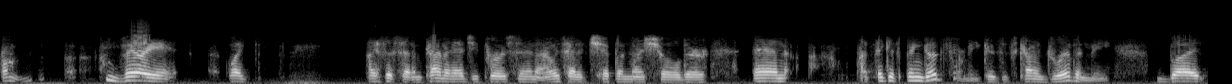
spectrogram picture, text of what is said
I'm, I'm very like as I said, I'm kind of an edgy person. I always had a chip on my shoulder, and I think it's been good for me because it's kind of driven me. But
